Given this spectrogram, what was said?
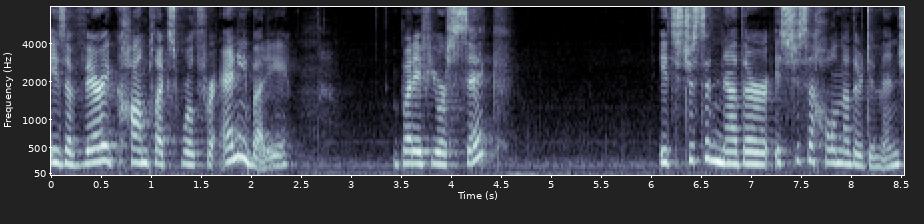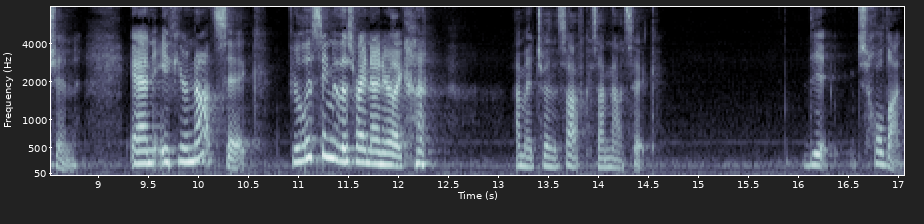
is a very complex world for anybody. But if you're sick, it's just another, it's just a whole nother dimension. And if you're not sick, if you're listening to this right now and you're like, huh, I'm going to turn this off because I'm not sick. The, hold on.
